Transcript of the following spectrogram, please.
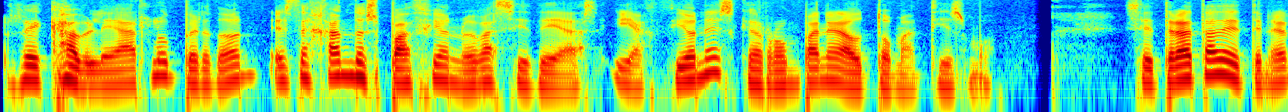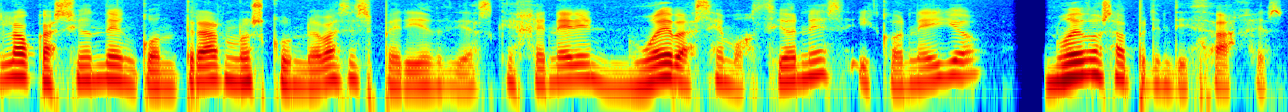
recablearlo perdón, es dejando espacio a nuevas ideas y acciones que rompan el automatismo. Se trata de tener la ocasión de encontrarnos con nuevas experiencias que generen nuevas emociones y con ello nuevos aprendizajes.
